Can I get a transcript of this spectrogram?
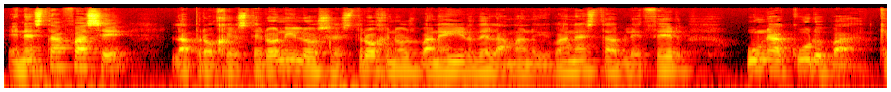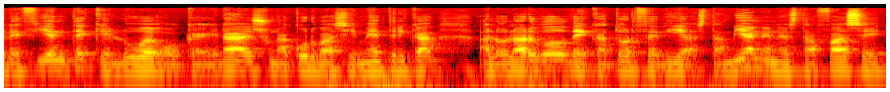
En esta fase, la progesterona y los estrógenos van a ir de la mano y van a establecer una curva creciente que luego caerá, es una curva simétrica a lo largo de 14 días. También en esta fase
